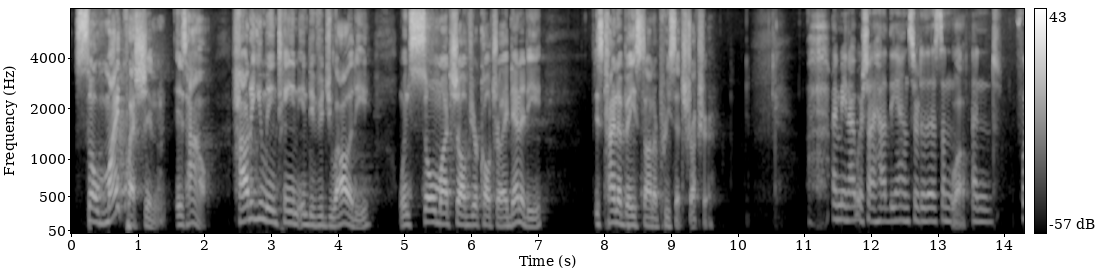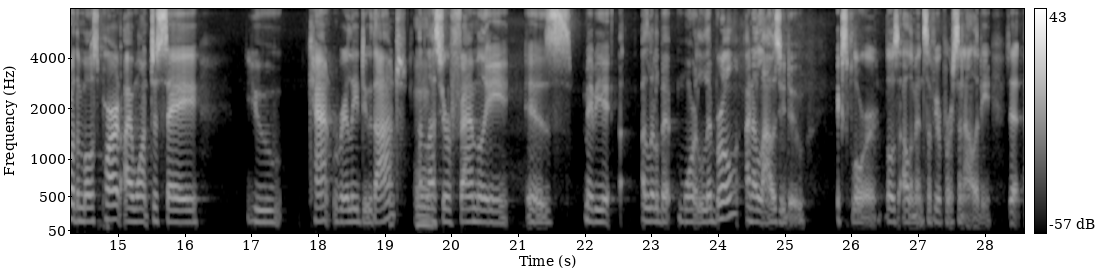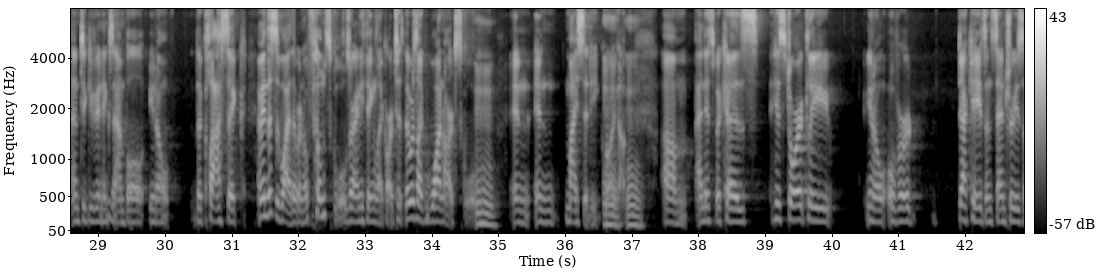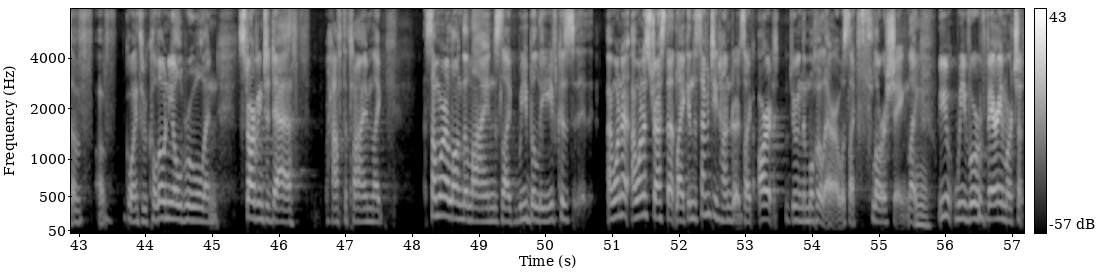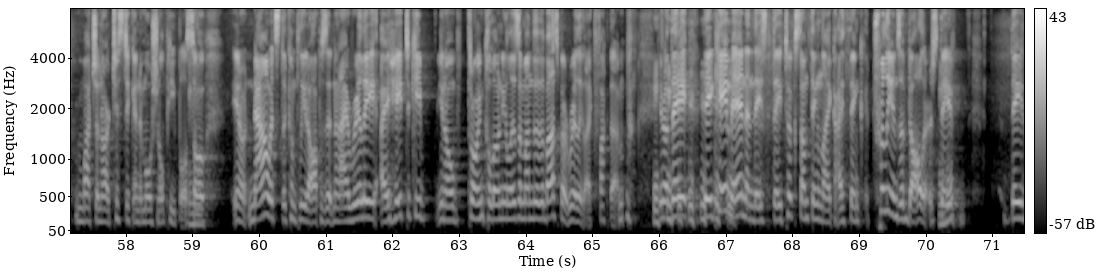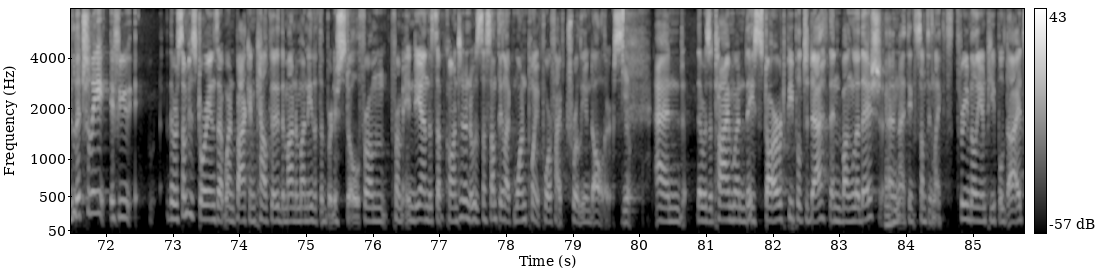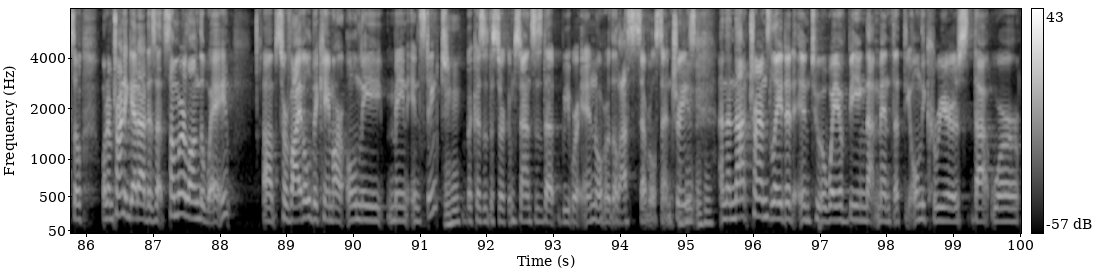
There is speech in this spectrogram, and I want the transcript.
So my question is how? How do you maintain individuality when so much of your cultural identity is kind of based on a preset structure? I mean, I wish I had the answer to this, and Wow. and for the most part, I want to say you can't really do that Mm. unless your family is maybe a little bit more liberal and allows you to explore those elements of your personality. And to give you an example, you know, the classic. I mean, this is why there were no film schools or anything like art. There was like one art school Mm-hmm. in in my city growing up, um, and it's because historically, you know, over decades and centuries of of going through colonial rule and starving to death half the time like somewhere along the lines like we believe because I want to I want to stress that like in the 1700s like art during the Mughal era was like flourishing like we we were very much much an artistic and emotional people so you know now it's the complete opposite and I really I hate to keep you know throwing colonialism under the bus but really like fuck them you know they they came in and they they took something like I think trillions of dollars they mm-hmm. they literally, if you, there were some historians that went back and calculated the amount of money that the British stole from from India and the subcontinent. It was something like 1.45 trillion dollars. Yep. And there was a time when they starved people to death in Bangladesh, and mm-hmm. I think something like three million people died. So what I'm trying to get at is that somewhere along the way. Uh, survival became our only main instinct mm-hmm. because of the circumstances that we were in over the last several centuries. Mm-hmm, mm-hmm. And then that translated into a way of being that meant that the only careers that were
